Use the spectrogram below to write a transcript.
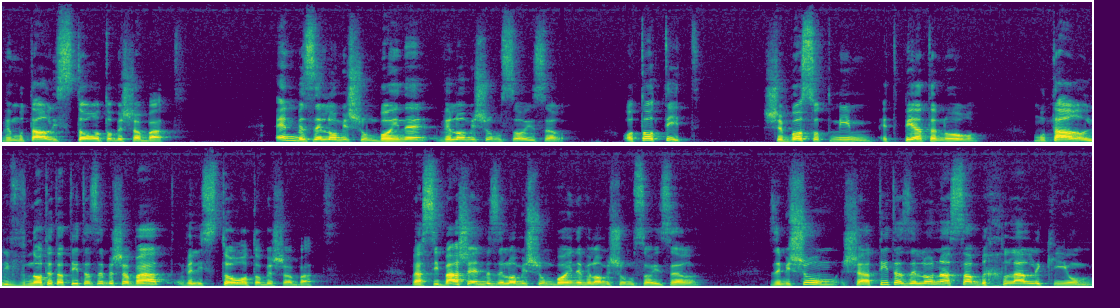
ומותר לסתור אותו בשבת. אין בזה לא משום בוינה ולא משום סויסר. אותו טיט שבו סותמים את פי התנור, מותר לבנות את הטיט הזה בשבת ולסתור אותו בשבת. והסיבה שאין בזה לא משום בוינה ולא משום סויסר, זה משום שהטיט הזה לא נעשה בכלל לקיום.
